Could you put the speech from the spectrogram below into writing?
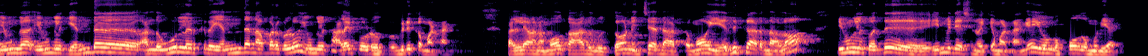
இவங்க இவங்களுக்கு எந்த அந்த ஊர்ல இருக்கிற எந்த நபர்களும் இவங்களுக்கு அழைப்பு விடு- விடுக்க மாட்டாங்க. கல்யாணமோ காது குத்தோ நிச்சயதார்த்தமோ எதுக்காக இருந்தாலும் இவங்களுக்கு வந்து இன்விடேஷன் வைக்க மாட்டாங்க. இவங்க போக முடியாது.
